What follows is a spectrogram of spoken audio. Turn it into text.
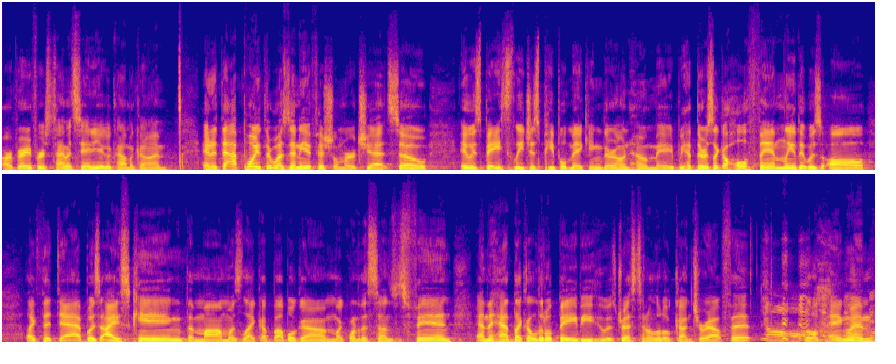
our very first time at San Diego Comic Con, and at that point there wasn't any official merch yet, so it was basically just people making their own homemade. We had there was like a whole family that was all like the dad was Ice King, the mom was like a bubblegum, like one of the sons was Finn, and they had like a little baby who was dressed in a little Gunter outfit, little penguin,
